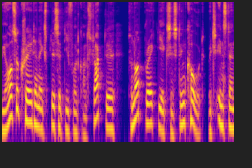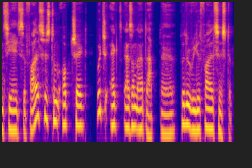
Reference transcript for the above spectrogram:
We also create an explicit default constructor to not break the existing code, which instantiates the file system object, which acts as an adapter to the real file system.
